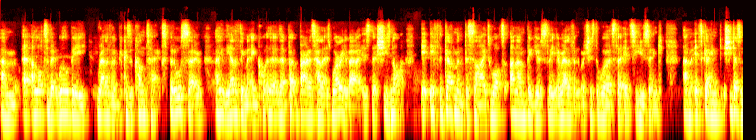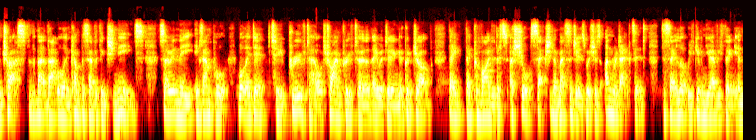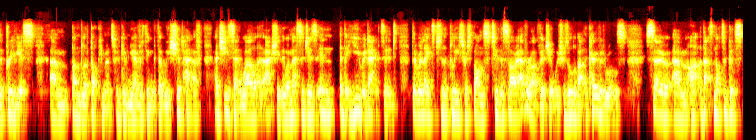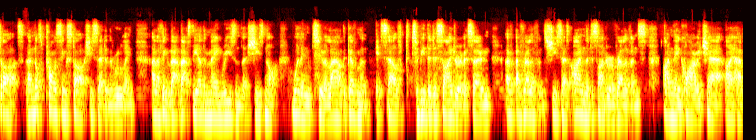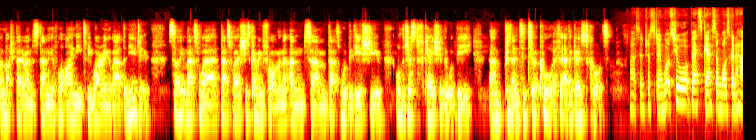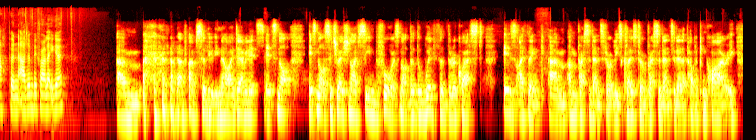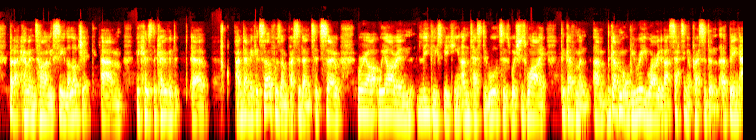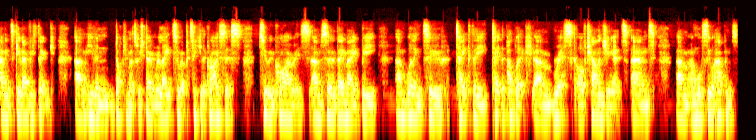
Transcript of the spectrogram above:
um, a lot of it will be relevant because of context. But also, I think the other thing that, that Baroness Hallett is worried about is that she's not, if the government decides what's unambiguously irrelevant, which is the words that it's using, um, it's going, she doesn't trust that that will encompass everything she needs. So, in the example, what they did to prove to her, to try and prove to her that they were doing a good job, they, they provided a, a short section of messages, which was unredacted, to say, look, we've given you everything in the previous um, bundle of documents. We've given you everything that we should have. And she said, well, actually, there were messages in that you redacted that related to the police response to the Sarah Everard vigil, which was all about the COVID rules. So um, uh, that's not a good start and not a promising start, she said in the ruling. And I think that that's the other main reason that she's not willing to allow the government itself to be the decider of its own of, of relevance. She says, I'm the decider of relevance. I'm the inquiry chair. I have a much better understanding of what I need to be worrying about than you do. So I think that's where that's where she's coming from, and and um, that would be the issue or the justification that would be um, presented to a court if it ever goes to court. That's interesting. What's your best guess on what's going to happen, Adam? Before I let you go. Um, I've absolutely no idea. I mean, it's it's not it's not a situation I've seen before. It's not the the width of the request is, I think, um, unprecedented, or at least close to unprecedented in a public inquiry. But I can entirely see the logic um, because the COVID uh, pandemic itself was unprecedented. So we are we are in legally speaking untested waters, which is why the government um, the government will be really worried about setting a precedent of being having to give everything, um, even documents which don't relate to a particular crisis, to inquiries. Um, so they may be um, willing to take the take the public um, risk of challenging it, and um, and we'll see what happens.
